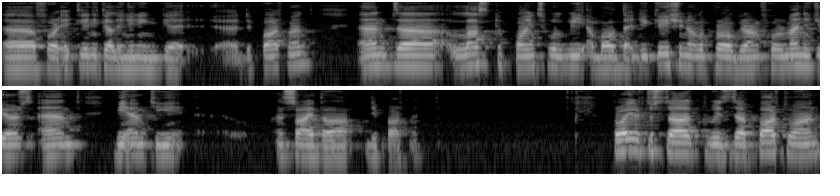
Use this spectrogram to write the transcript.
uh, for a clinical engineering uh, uh, department. And the last two points will be about the educational program for managers and BMT inside the department. Prior to start with the part one,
